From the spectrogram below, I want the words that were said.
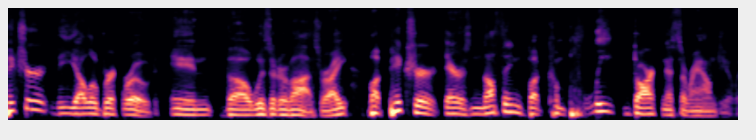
picture the yellow brick road in the wizard of oz right? But picture there's nothing but complete darkness around you.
